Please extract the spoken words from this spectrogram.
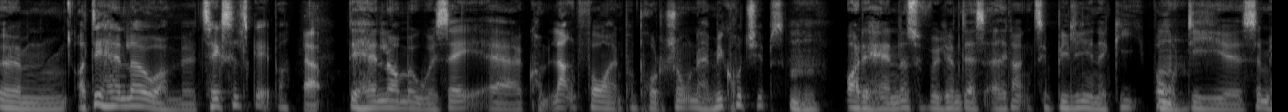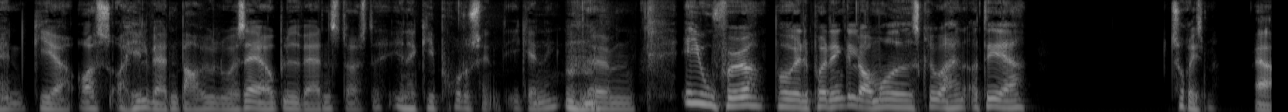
Øhm, og det handler jo om uh, tech-selskaber. Ja. Det handler om, at USA er kommet langt foran på produktionen af mikrochips. Mm-hmm. Og det handler selvfølgelig om deres adgang til billig energi, hvor mm-hmm. de uh, simpelthen giver os og hele verden baghjul. USA er jo blevet verdens største energiproducent igen. Ikke? Mm-hmm. Øhm, EU fører på et, på et enkelt område, skriver han, og det er turisme. Ja.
